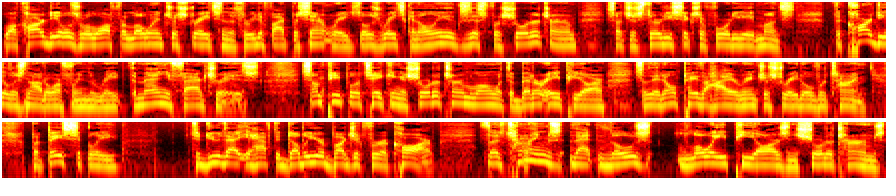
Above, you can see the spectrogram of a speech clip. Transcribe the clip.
While car dealers will offer low interest rates in the 3 to 5% range, those rates can only exist for shorter term, such as 36 or 48 months. The car dealer is not offering the rate, the manufacturer is. Some people are taking a shorter term loan with a better APR so they don't pay the higher interest rate over time. But basically, to do that, you have to double your budget for a car. The times that those low APRs and shorter terms,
